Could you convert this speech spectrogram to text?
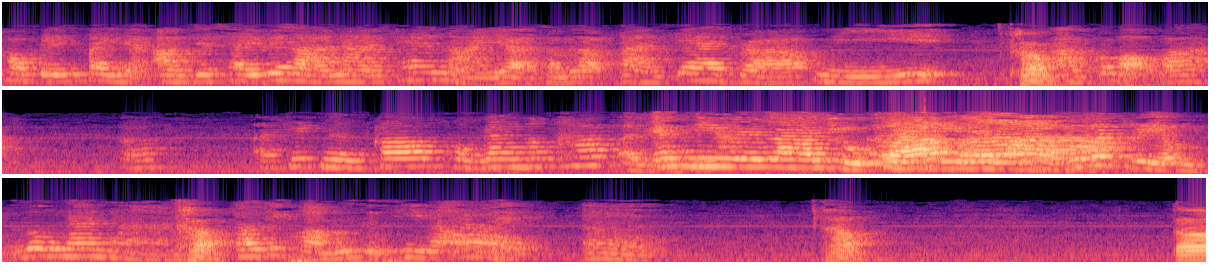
คอมเมนต์ไปเนี่ยอาร์มจะใช้เวลานานแค่ไหนอะสำหรับการแก้ draft นี้ ครับอาร์มก็บอกว่าเอออาทิตย์หนึ่งก็คงได้มั้งครับอะไรอยัย่างงมีเงี้ยเวลาอยู่ครับเออมีเวลาออเพราะว่าเตรียมล่วงหน้านานครับเท่าที่ความรู้สึกพี่ละอ้อยเออ ครับ ก็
